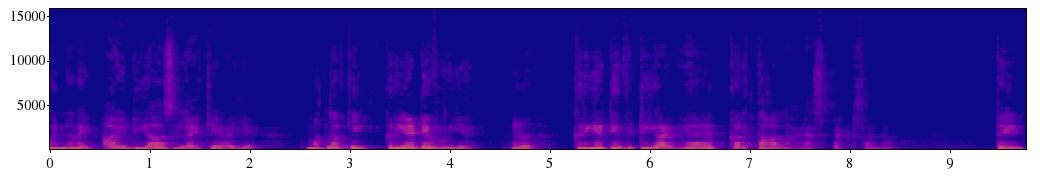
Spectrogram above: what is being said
ਕੋਈ ਨਵੇਂ ਆਈਡੀਆਜ਼ ਲੈ ਕੇ ਆਈਏ। ਮਤਲਬ ਕਿ ਕ੍ਰੀਏਟਿਵ ਹੋਈਏ। ਹਮ ਕ੍ਰੀਏਟੀਵਿਟੀ ਆਏ। ਇਹ ਕਰਤਾ ਵਾਲਾ ਐਸਪੈਕਟ ਸਾਡਾ। ਤੇ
